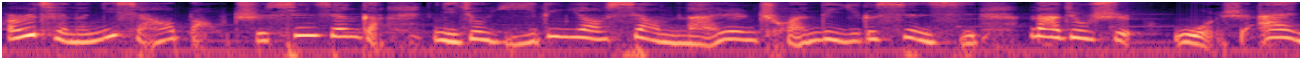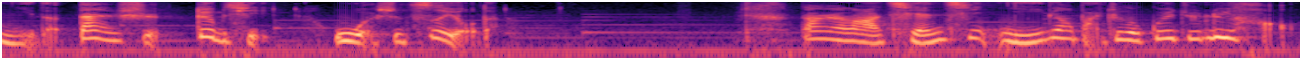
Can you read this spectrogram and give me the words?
而且呢，你想要保持新鲜感，你就一定要向男人传递一个信息，那就是我是爱你的，但是对不起，我是自由的。当然了，前期你一定要把这个规矩立好。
